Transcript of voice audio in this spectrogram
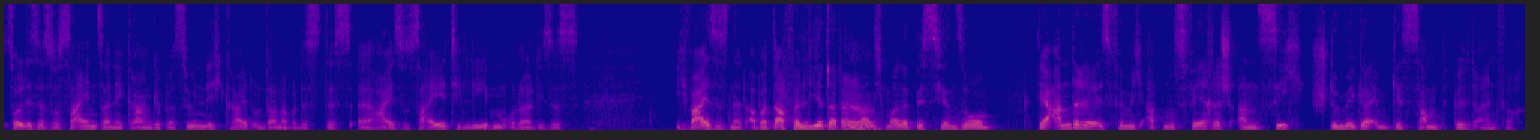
soll das ja so sein, seine kranke Persönlichkeit und dann aber das, das äh, High Society-Leben oder dieses, ich weiß es nicht, aber da verliert er dann Ja. manchmal ein bisschen so. Der andere ist für mich atmosphärisch an sich stimmiger im Gesamtbild einfach.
